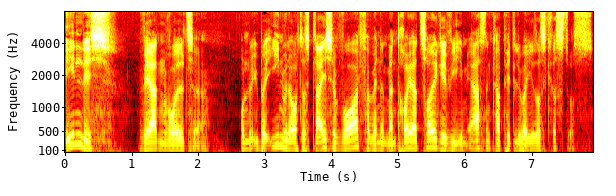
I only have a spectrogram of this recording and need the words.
ähnlich werden wollte. Und über ihn wird auch das gleiche Wort verwendet, mein treuer Zeuge, wie im ersten Kapitel über Jesus Christus.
